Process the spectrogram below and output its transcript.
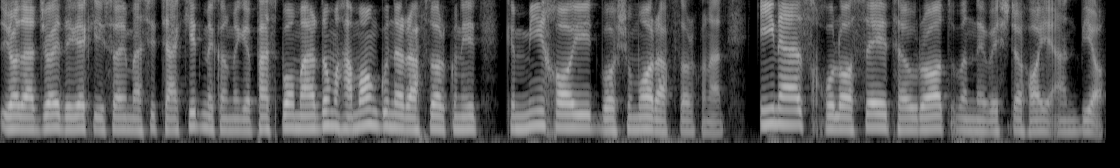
یا در جای دیگه که عیسی مسیح تاکید می‌کنه میگه پس با مردم همان گونه رفتار کنید که می‌خواهید با شما رفتار کنند. این از خلاصه تورات و نوشته های انبیا.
